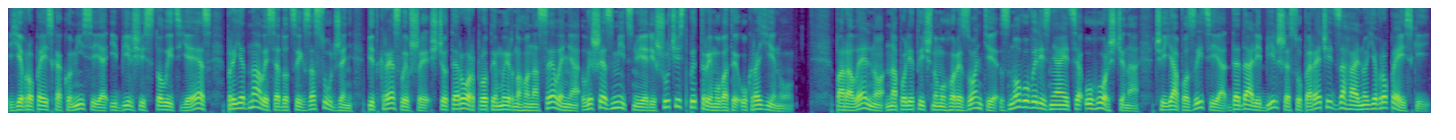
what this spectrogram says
Європейська комісія і більшість столиць ЄС приєдналися до цих засуджень, підкресливши, що терор проти мирного населення лише зміцнює рішучість підтримувати Україну. Паралельно на політичному горизонті знову вирізняється Угорщина, чия позиція дедалі більше суперечить загальноєвропейській.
